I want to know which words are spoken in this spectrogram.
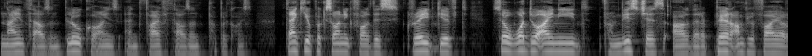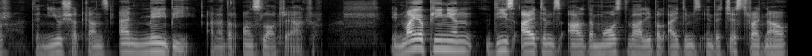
9000 blue coins and 5000 purple coins. Thank you Pixonic for this great gift. So what do I need from these chests are the repair amplifier, the new shotguns and maybe another onslaught reactor. In my opinion, these items are the most valuable items in the chest right now.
